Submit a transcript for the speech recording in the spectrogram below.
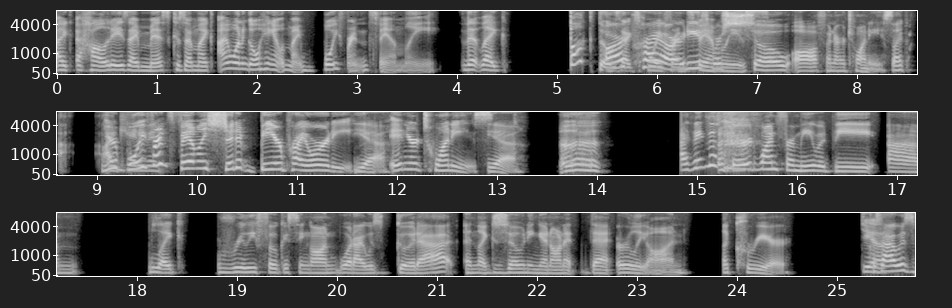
like holidays I miss because I'm like, I want to go hang out with my boyfriend's family. That like fuck those our priorities were families. so off in our twenties. Like I- I your can't even- boyfriend's family shouldn't be your priority yeah, in your 20s. yeah. Ugh. I think the third one for me would be um like really focusing on what I was good at and like zoning in on it that early on, like career. Yeah. Because I was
